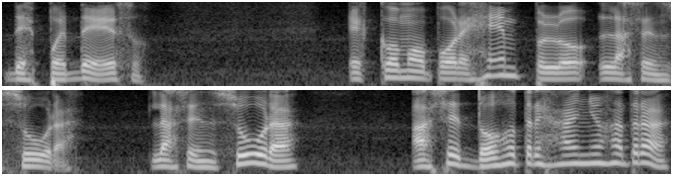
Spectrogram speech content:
después de eso. Es como, por ejemplo, la censura. La censura hace dos o tres años atrás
